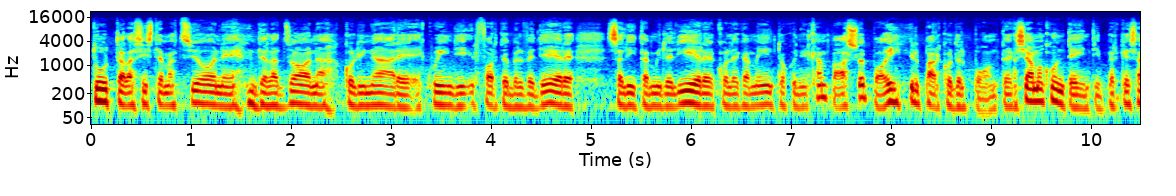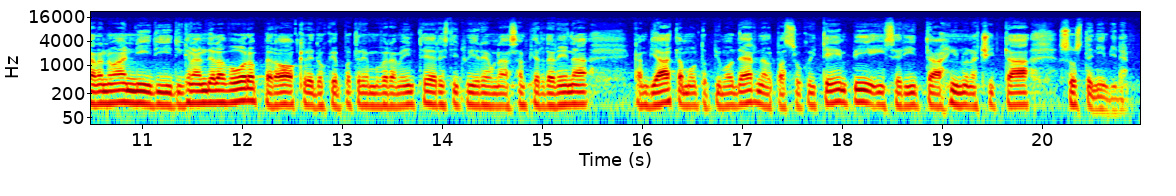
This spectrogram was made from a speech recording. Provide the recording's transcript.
tutta la sistemazione della zona collinare e quindi il Forte Belvedere, salita a Mille Lire, il collegamento con il Campasso e poi il Parco del Ponte. Siamo contenti perché saranno anni di, di grande lavoro, però credo che potremo veramente restituire una San Pier d'Arena cambiata, molto più moderna, al passo coi tempi, inserita in una città sostenibile.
